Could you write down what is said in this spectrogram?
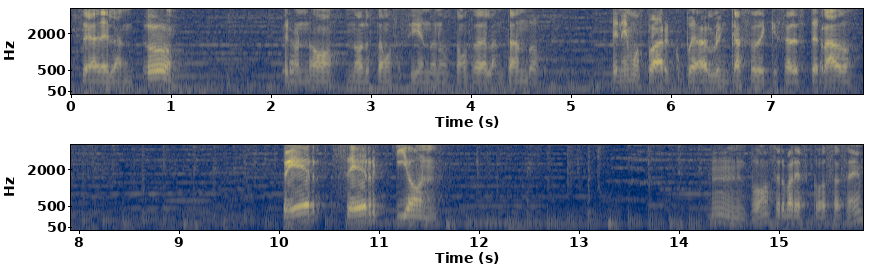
Se adelantó. Pero no, no lo estamos haciendo, no estamos adelantando. Tenemos para recuperarlo en caso de que sea desterrado. Berserkion. Hmm, podemos hacer varias cosas, ¿eh?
